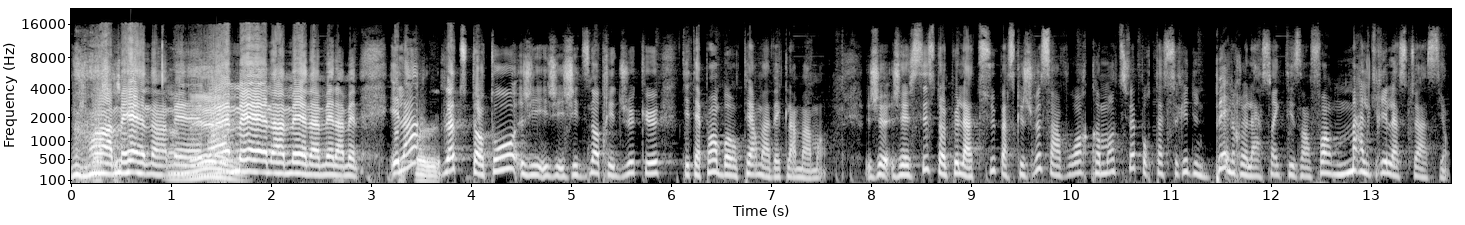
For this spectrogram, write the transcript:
Amen, amen, Amen. amen, amen, amen. Et là, là, tu tantôt, j'ai dit d'entrée de jeu que tu n'étais pas en bon terme avec la maman. J'insiste un peu là-dessus parce que je veux savoir comment tu fais pour t'assurer d'une belle relation avec tes enfants malgré la situation.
